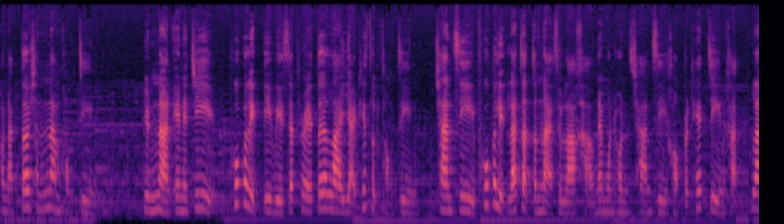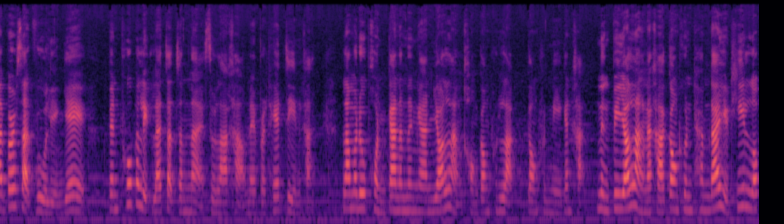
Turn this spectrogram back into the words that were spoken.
คอนดักเตอร์ชั้นนำของจีนยุนหนาน Energy ผู้ผลิต EV Separator รายใหญ่ที่สุดของจีน ชานซี ผู้ผลิตและจัดจำหน่ายสุราขาวในมณฑลชานซีของประเทศจีนค่ะ และบริษัทวูเหลียงเย่ เป็นผู้ผลิตและจัดจำหน่ายสุราขาวในประเทศจีนค่ะ เรามาดูผลการดำเนินงานย้อนหลังของกองทุนหลักกองทุนนี้กันค่ะ 1 ปีย้อนหลังนะคะ กองทุนทำได้อยู่ที่ลบ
